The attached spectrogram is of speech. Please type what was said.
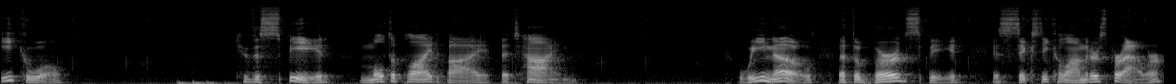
equal to the speed multiplied by the time. We know that the bird's speed is 60 kilometers per hour.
